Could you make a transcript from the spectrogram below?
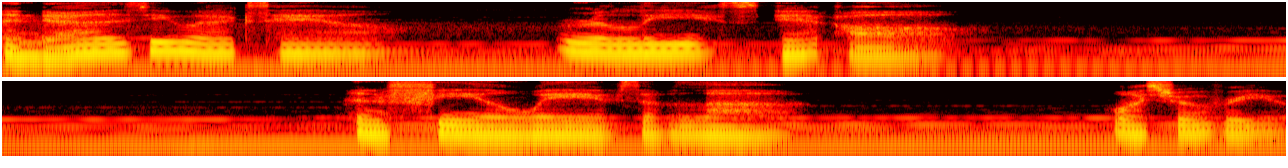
And as you exhale, release it all. And feel waves of love wash over you.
